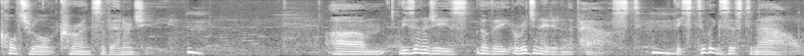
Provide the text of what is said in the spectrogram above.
cultural currents of energy. Um, these energies, though they originated in the past, hmm. they still exist now.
